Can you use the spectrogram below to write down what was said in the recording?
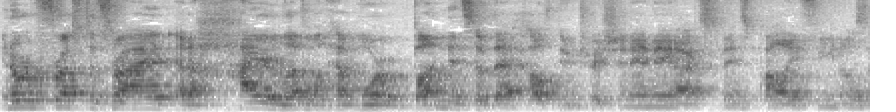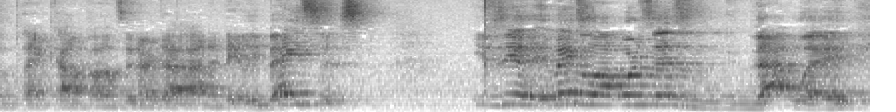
in order for us to thrive at a higher level and have more abundance of that health, nutrition, antioxidants, polyphenols, and plant compounds in our diet on a daily basis. You see, it makes a lot more sense that way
